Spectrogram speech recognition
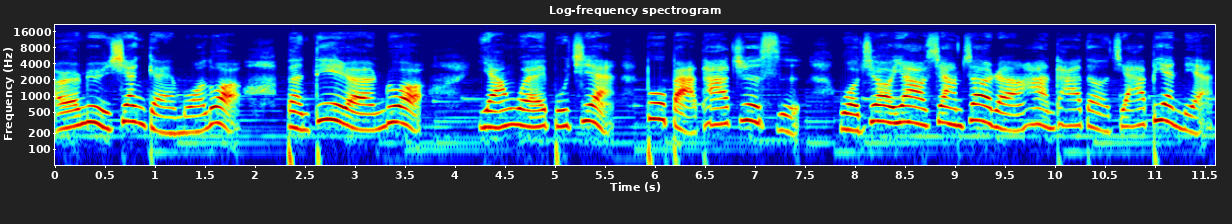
儿女献给摩洛，本地人若扬为不见，不把他治死，我就要向这人和他的家变脸，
